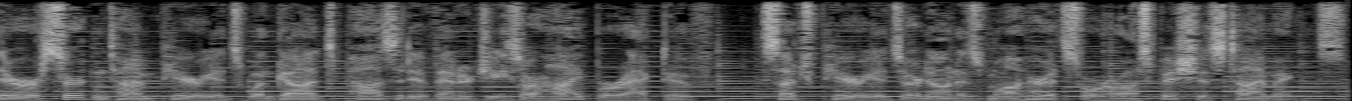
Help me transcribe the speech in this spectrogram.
There are certain time periods when God's positive energies are hyperactive, such periods are known as Muhurats or auspicious timings.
